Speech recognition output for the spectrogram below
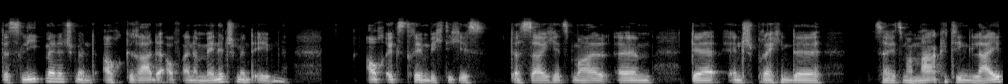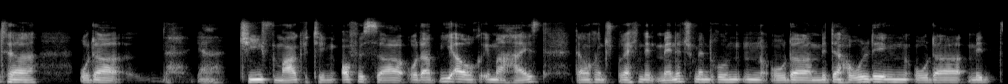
das Lead Management auch gerade auf einer Management-Ebene auch extrem wichtig ist. Das sage ich jetzt mal, ähm, der entsprechende, sage jetzt mal, Marketingleiter oder ja, Chief Marketing Officer oder wie auch immer heißt, dann auch entsprechend in Managementrunden oder mit der Holding oder mit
